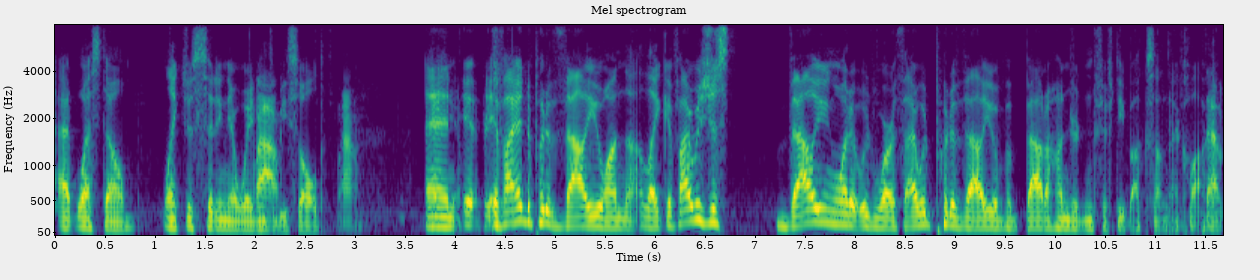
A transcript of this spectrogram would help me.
at West Elm, like just sitting there waiting to be sold. wow. And you. I if, if I had to put a value on the like, if I was just valuing what it would worth, I would put a value of about 150 bucks on that clock. That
